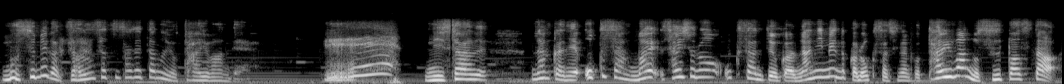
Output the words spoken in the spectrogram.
娘が惨殺されたのよ、台湾で。ええ二三なんかね、奥さん、前、最初の奥さんっていうか、何人目だから奥さんしないか、台湾のスーパースタ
